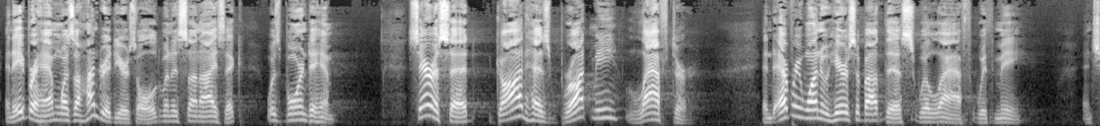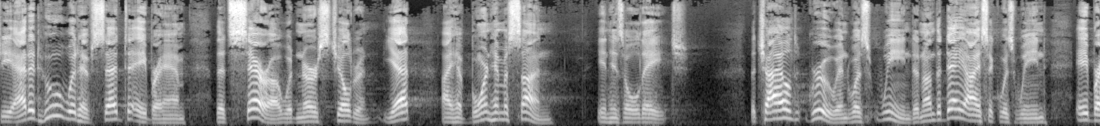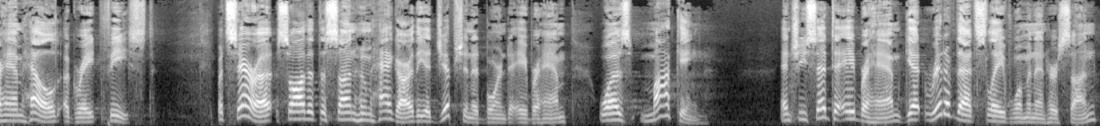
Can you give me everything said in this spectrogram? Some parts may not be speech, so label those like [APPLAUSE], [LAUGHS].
And Abraham was a hundred years old when his son Isaac was born to him. Sarah said, God has brought me laughter, and everyone who hears about this will laugh with me. And she added, Who would have said to Abraham, that Sarah would nurse children. Yet I have borne him a son in his old age. The child grew and was weaned, and on the day Isaac was weaned, Abraham held a great feast. But Sarah saw that the son whom Hagar the Egyptian had borne to Abraham was mocking. And she said to Abraham, Get rid of that slave woman and her son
